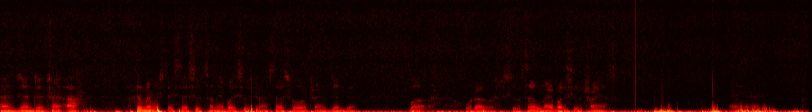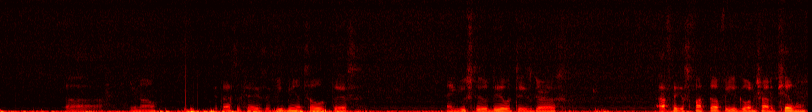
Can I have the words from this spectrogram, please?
transgender. Trans, I, I can't remember if they said she was telling everybody she was transsexual or transgender, but whatever. She was telling everybody she was trans. And, uh, you know, if that's the case, if you being told this and you still deal with these girls, I think it's fucked up for you to go and try to kill them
